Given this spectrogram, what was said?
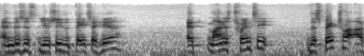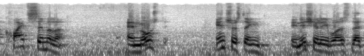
And this is, you see the data here. At minus 20, the spectra are quite similar. And most interesting initially was that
